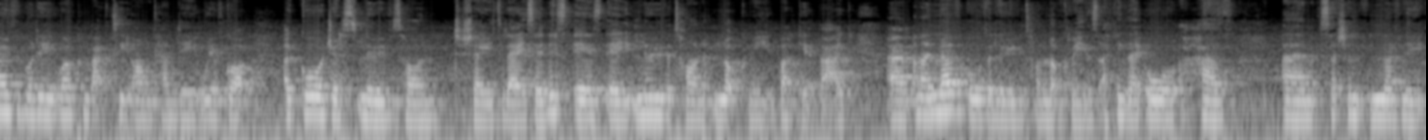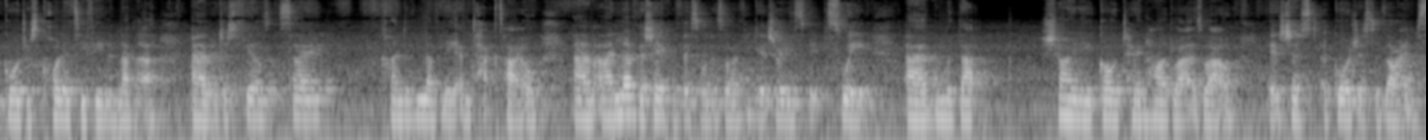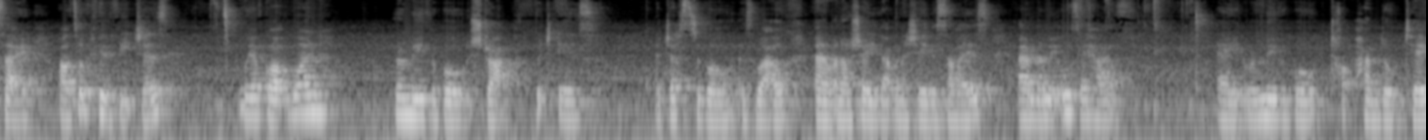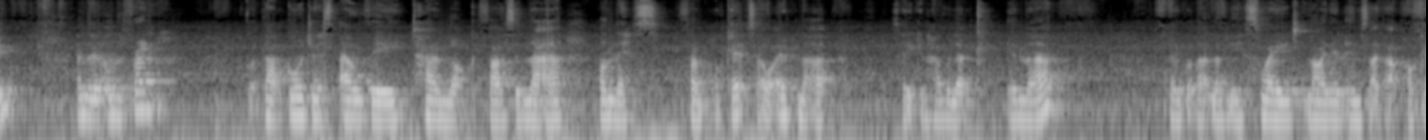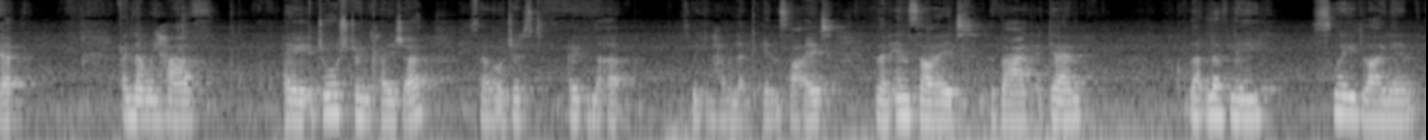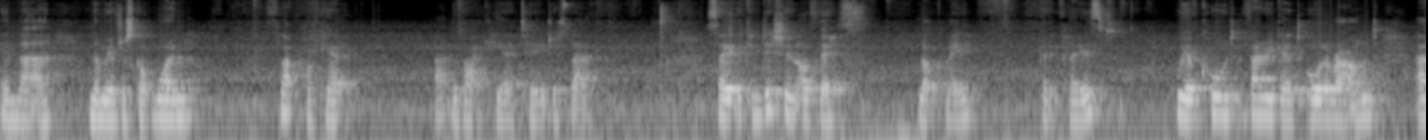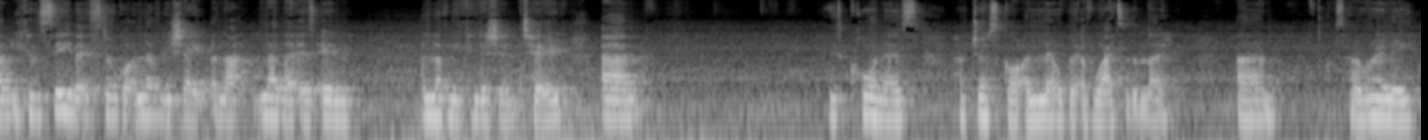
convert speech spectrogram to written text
Hi everybody, welcome back to Arm Candy. We have got a gorgeous Louis Vuitton to show you today. So this is a Louis Vuitton Lock Me bucket bag. Um, and I love all the Louis Vuitton Lock Me's. I think they all have um, such a lovely, gorgeous quality feeling leather. Um, it just feels so kind of lovely and tactile. Um, and I love the shape of this one as well. I think it's really sweet. Um, and with that shiny gold tone hardware as well. It's just a gorgeous design. So I'll talk through the features. We have got one removable strap, which is adjustable as well. Um, and I'll show you that when I show you the size. Um, then we also have a removable top handle too. And then on the front, got that gorgeous LV turn lock fastened there on this front pocket. So I'll open that up so you can have a look in there. So we've got that lovely suede lining inside that pocket. And then we have a drawstring closure. So I'll just open that up so we can have a look inside. And then inside the bag, again, got that lovely suede lining in there. And then we've just got one flat pocket at the back here too, just there. So the condition of this lock me, get it closed, we have called very good all around. Um, you can see that it's still got a lovely shape and that leather is in a lovely condition too. Um, these corners have just got a little bit of wear to them though. Um, so a really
